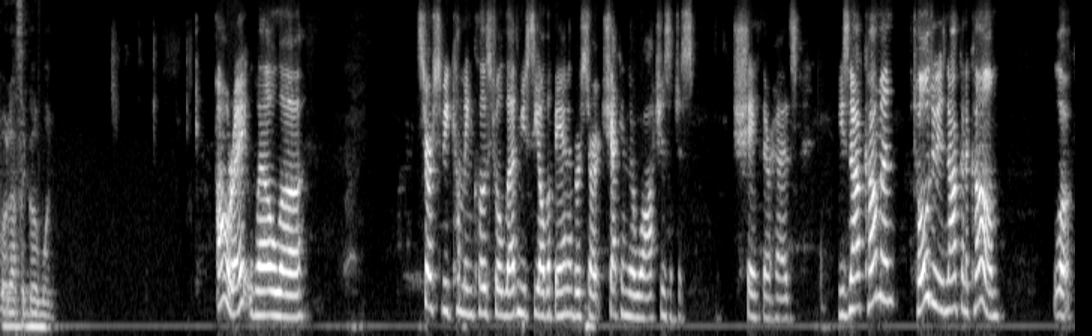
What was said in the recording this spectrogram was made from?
Oh, that's a good one. All right. Well, uh, starts to be coming close to eleven. You see all the band members start checking their watches and just shake their heads. He's not coming. Told you he's not going to come. Look,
